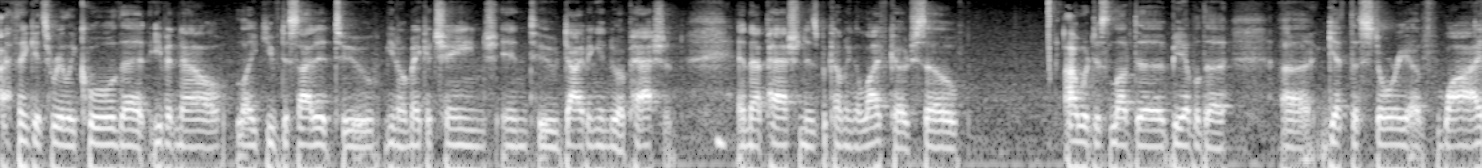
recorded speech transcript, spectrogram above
I think it's really cool that even now, like you've decided to you know make a change into diving into a passion, and that passion is becoming a life coach. So I would just love to be able to. Uh, get the story of why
